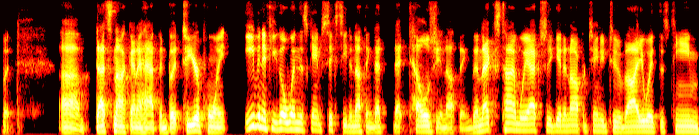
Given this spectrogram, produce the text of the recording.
But um, that's not going to happen. But to your point, even if you go win this game 60 to nothing, that that tells you nothing. The next time we actually get an opportunity to evaluate this team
